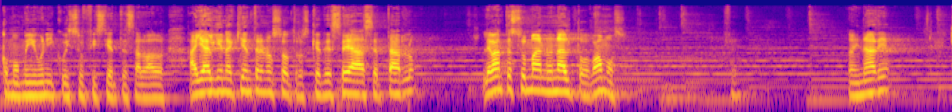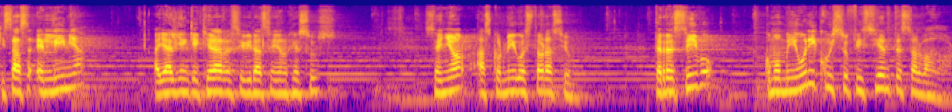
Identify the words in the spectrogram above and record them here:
como mi único y suficiente Salvador. Hay alguien aquí entre nosotros que desea aceptarlo. Levante su mano en alto, vamos. ¿No hay nadie? Quizás en línea hay alguien que quiera recibir al Señor Jesús. Señor, haz conmigo esta oración. Te recibo como mi único y suficiente Salvador.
